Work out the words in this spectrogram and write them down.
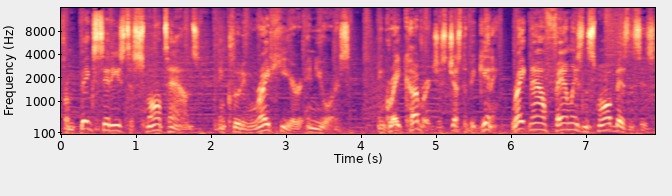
from big cities to small towns, including right here in yours. And great coverage is just the beginning. Right now, families and small businesses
